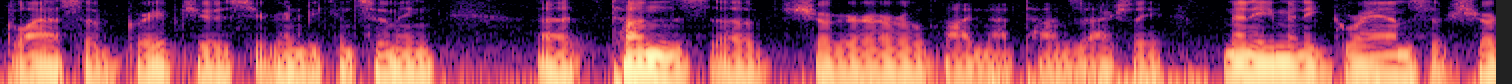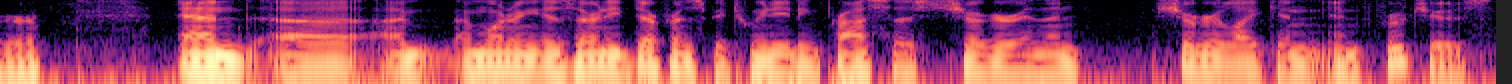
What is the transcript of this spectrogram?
glass of grape juice, you're going to be consuming uh, tons of sugar, or not tons, actually many, many grams of sugar. And uh, I'm, I'm wondering, is there any difference between eating processed sugar and then sugar like in, in fruit juice?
